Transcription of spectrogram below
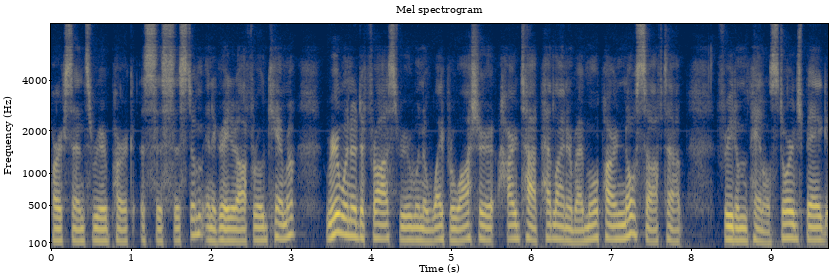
park sense rear park assist system, integrated off-road camera, rear window defrost, rear window wiper washer, hardtop headliner by Mopar, no soft top, Freedom panel storage bag,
